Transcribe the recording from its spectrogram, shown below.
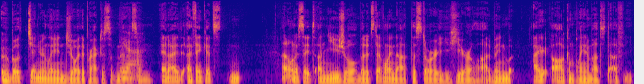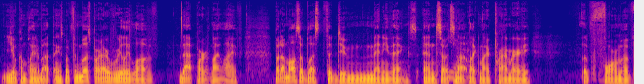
who both genuinely enjoy the practice of medicine. And I, I think it's, I don't want to say it's unusual, but it's definitely not the story you hear a lot. I mean, I, I'll complain about stuff. You'll complain about things, but for the most part, I really love that part of my life. But I'm also blessed to do many things. And so it's Yeah. not like my primary form of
